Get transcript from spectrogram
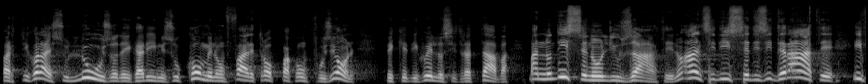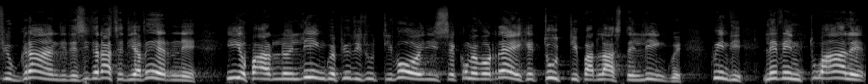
particolari sull'uso dei carismi, su come non fare troppa confusione, perché di quello si trattava, ma non disse non li usate, no? anzi disse desiderate i più grandi, desiderate di averne. Io parlo in lingue più di tutti voi, disse come vorrei che tutti parlaste in lingue. Quindi l'eventuale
